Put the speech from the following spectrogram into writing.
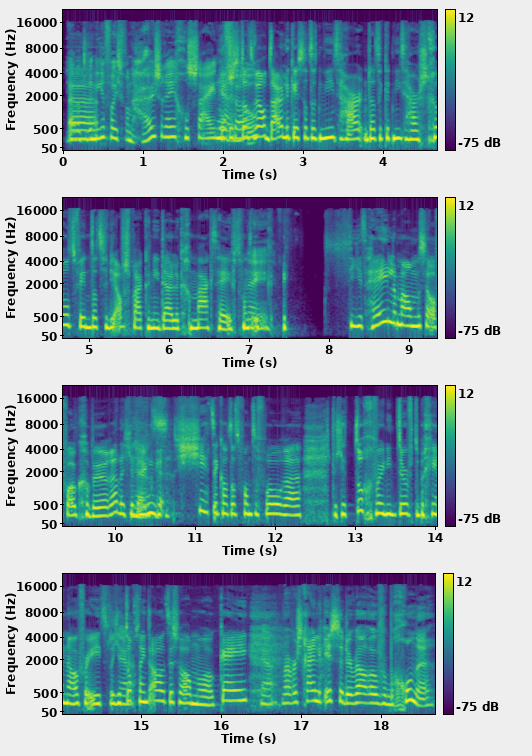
Ja, dat er Eh, in ieder geval iets van huisregels zijn Ja, of dus zo. dat wel duidelijk is dat, het niet haar, dat ik het niet haar schuld vind dat ze die afspraken niet duidelijk gemaakt heeft. Want Nee. ik, ik zie het helemaal mezelf ook gebeuren. Dat je denkt, shit, ik had dat van tevoren. Dat je toch weer niet durft te beginnen over iets. Dat je Ja. toch denkt, oh, het is wel allemaal oké. Ja. Maar waarschijnlijk is ze er wel over begonnen.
